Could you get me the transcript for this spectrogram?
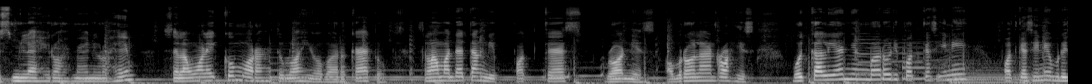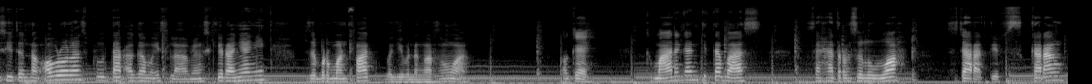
Bismillahirrahmanirrahim. Assalamualaikum warahmatullahi wabarakatuh. Selamat datang di podcast Brownies Obrolan Rohis. Buat kalian yang baru di podcast ini Podcast ini berisi tentang obrolan seputar agama Islam Yang sekiranya ini bisa bermanfaat bagi pendengar semua. Oke, kemarin kan kita bahas Sehat Rasulullah secara tips. Sekarang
